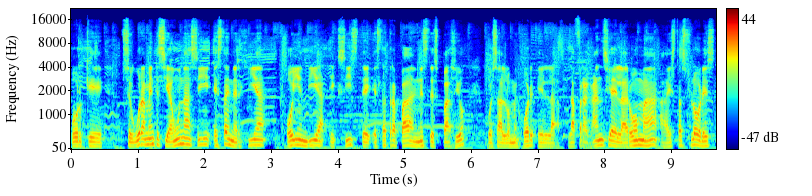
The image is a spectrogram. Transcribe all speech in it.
porque seguramente si aún así esta energía hoy en día existe, está atrapada en este espacio, pues a lo mejor la, la, fragancia, el aroma a estas flores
